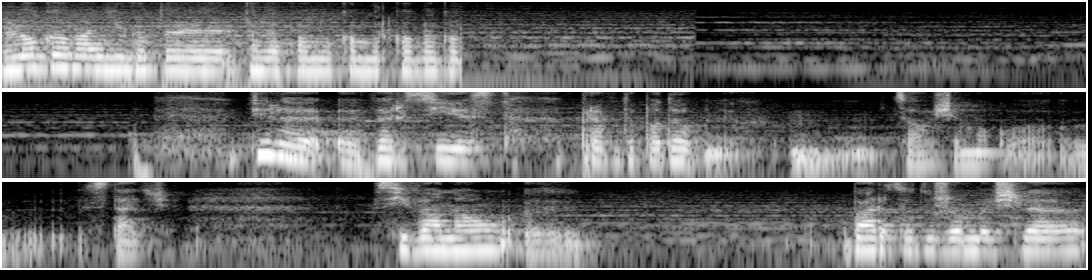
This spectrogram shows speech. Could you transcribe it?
logowania jego te, telefonu komórkowego. Wiele e, wersji jest prawdopodobnych, mm, co się mogło y, stać z Iwoną. y, Bardzo dużo myślę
